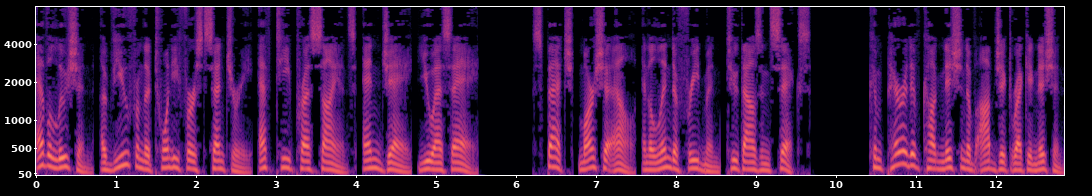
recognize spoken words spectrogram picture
Evolution: A View from the 21st Century. FT Press Science, N.J., USA. Spetch, Marcia L., and Alinda Friedman 2006. Comparative Cognition of Object Recognition,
